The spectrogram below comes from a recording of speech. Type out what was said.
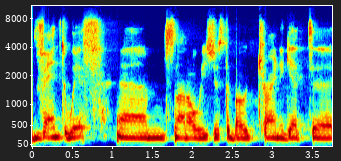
vent with. Um, it's not always just about trying to get uh,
